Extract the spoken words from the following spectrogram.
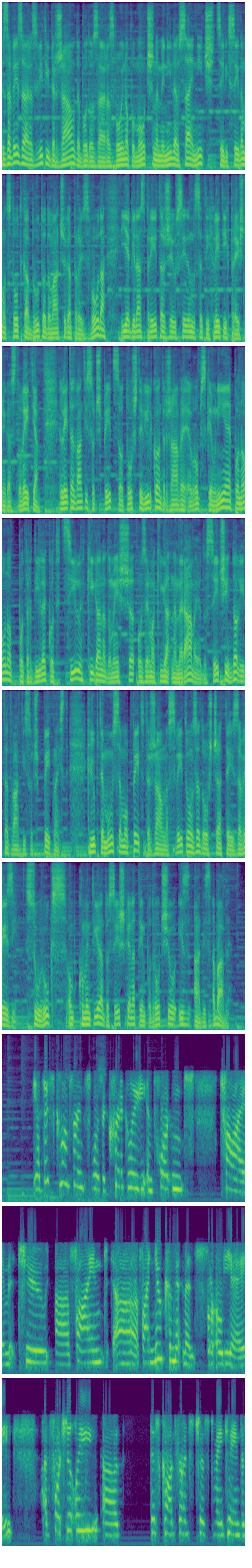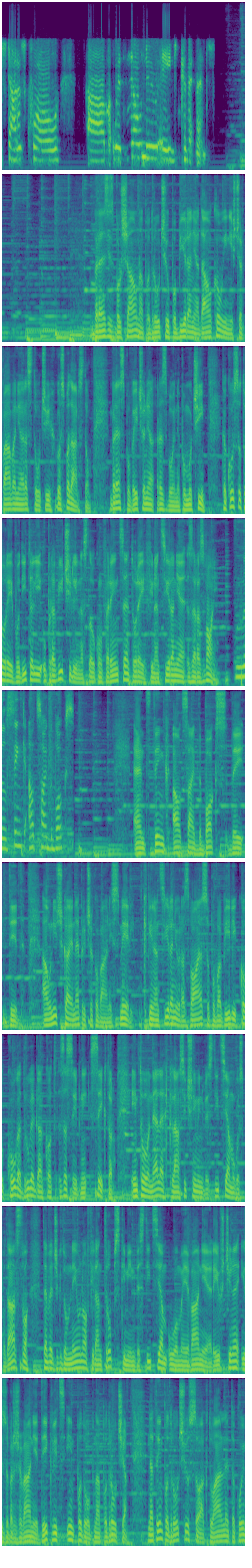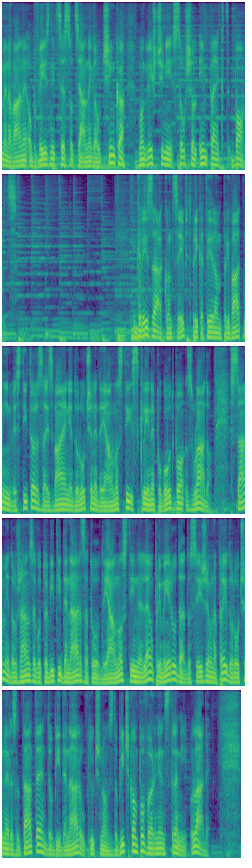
Zaveza razvitih držav, da bodo za razvojno pomoč namenile vsaj nič celih 7 odstotka bruto domačega proizvoda, je bila sprejeta že v 70 letih prejšnjega stoletja. Leta 2005 so to številko države Evropske unije ponovno potrdile kot cilj, ki ga nadomešča oziroma ki ga nameravajo doseči do leta 2015. Kljub temu samo pet držav na svetu zadošča tej zavezi. Sue Rooks komentira dosežke na tem področju iz Addis Ababe. Yeah, this conference was a critically important time to uh, find uh, find new commitments for ODA. Unfortunately, uh, this conference just maintained the status quo um, with no new aid commitments. Brez izboljšav na področju pobiranja davkov in izčrpavanja rastočih gospodarstv, brez povečanja razvojne pomoči. Kako so torej voditelji upravičili naslov konference, torej financiranje za razvoj? And think outside the box they did. A v nič kaj nepričakovani smeri. K financiranju razvoja so povabili ko koga drugega kot zasebni sektor. In to ne le k klasičnim investicijam v gospodarstvo, temveč k domnevno filantropskim investicijam v omejevanje revščine, izobraževanje deklic in podobna področja. Na tem področju so aktualne tako imenovane obveznice socialnega učinka, v angleščini Social Impact Bonds. Gre za koncept, pri katerem privatni investitor za izvajanje določene dejavnosti sklene pogodbo z vlado. Sam je dolžan zagotoviti denar za to dejavnost in le v primeru, da doseže vnaprej določene rezultate, dobi denar, vključno z dobičkom, povrnjen strani vlade.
